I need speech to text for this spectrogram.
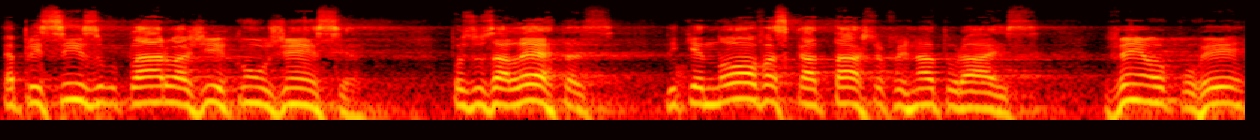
É preciso, claro, agir com urgência, pois os alertas de que novas catástrofes naturais venham a ocorrer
